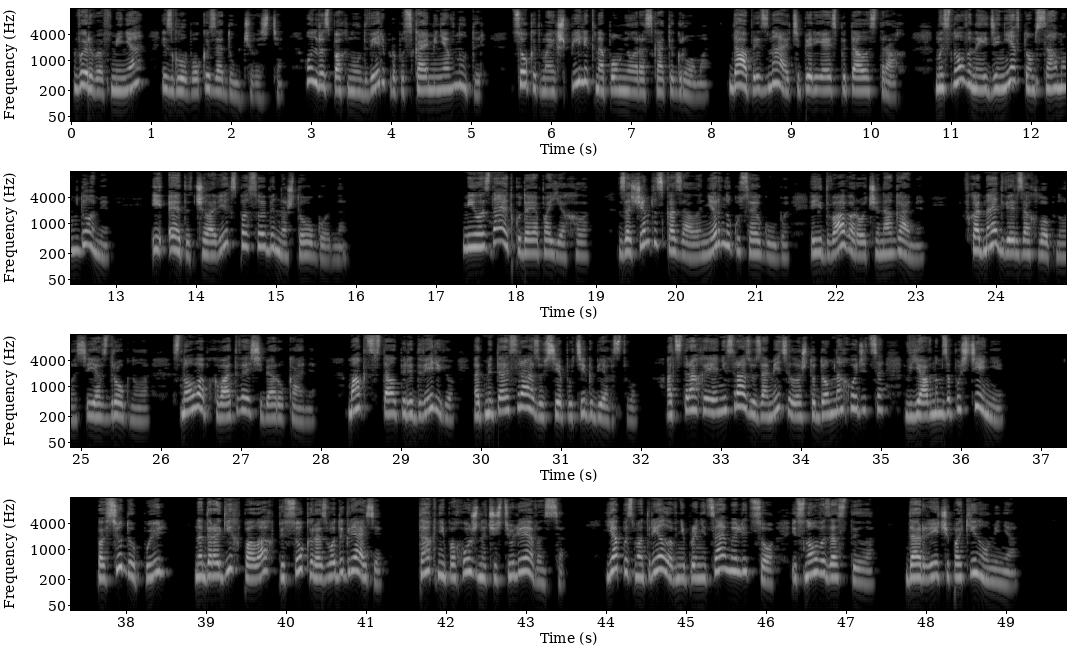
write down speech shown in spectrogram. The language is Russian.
вырвав меня из глубокой задумчивости. Он распахнул дверь, пропуская меня внутрь. Цокот моих шпилек напомнил раскаты грома. Да, признаю, теперь я испытала страх. Мы снова наедине в том самом доме. И этот человек способен на что угодно. Мила знает, куда я поехала. Зачем ты сказала, нервно кусая губы и едва ворочая ногами. Входная дверь захлопнулась, и я вздрогнула, снова обхватывая себя руками. Макс встал перед дверью, отметая сразу все пути к бегству. От страха я не сразу заметила, что дом находится в явном запустении. Повсюду пыль, на дорогих полах песок и разводы грязи, так не похоже на чистюлю Эванса. Я посмотрела в непроницаемое лицо и снова застыла. Дар речи покинул меня.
